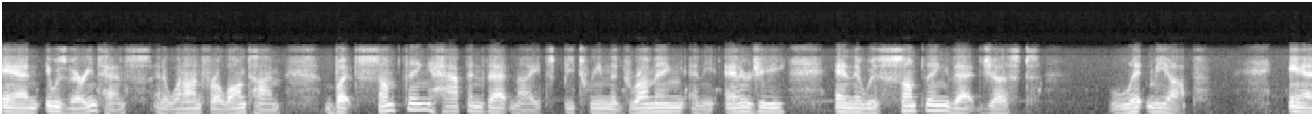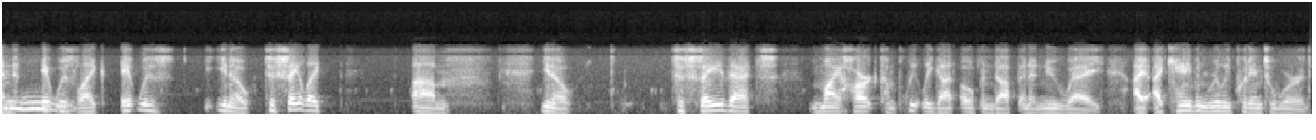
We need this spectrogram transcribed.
and it was very intense, and it went on for a long time. But something happened that night between the drumming and the energy, and there was something that just lit me up. And mm. it was like it was you know to say like um you know to say that my heart completely got opened up in a new way. I, I can't even really put into words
